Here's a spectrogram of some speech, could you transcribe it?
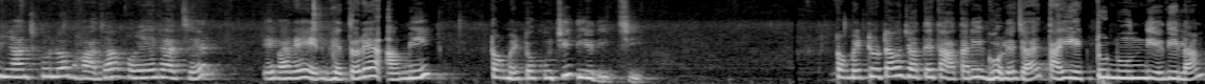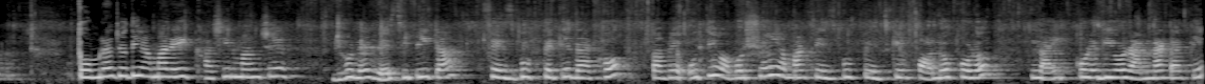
পেঁয়াজগুলো ভাজা হয়ে গেছে। এবারে এর ভেতরে আমি টমেটো কুচি দিয়ে দিচ্ছি। টমেটোটাও যাতে তাড়াতাড়ি গলে যায়, তাই একটু নুন দিয়ে দিলাম। তোমরা যদি আমার এই খাসির মাংসের ঝোলের রেসিপিটা ফেসবুক থেকে দেখো তবে অতি অবশ্যই আমার ফেসবুক পেজকে ফলো করো লাইক করে দিও রান্নাটাকে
